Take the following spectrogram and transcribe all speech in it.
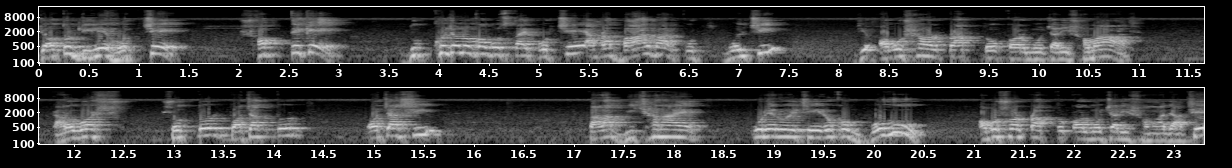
যত ডিলে হচ্ছে সব থেকে দুঃখজনক অবস্থায় পড়ছে, আমরা বারবার বলছি যে অবসরপ্রাপ্ত কর্মচারী সমাজ। কারও বয়স সত্তর, পঁচাত্তর, পঁচাশি, তারা বিছানায় পড়ে রয়েছে, এরকম বহু অবসরপ্রাপ্ত কর্মচারী সমাজ আছে।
